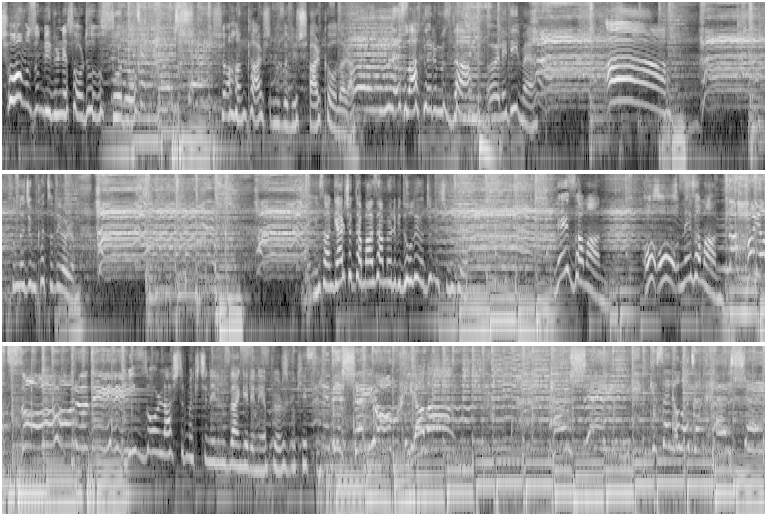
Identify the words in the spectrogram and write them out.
Çoğumuzun birbirine sorduğu bu soru şu an karşımızda bir şarkı olarak. Kulaklarımızda öyle değil mi? Aa! Fundacığım katılıyorum. Yani insan gerçekten bazen böyle bir doluyor değil mi çünkü? Ne zaman? O o ne zaman? hayat zor değil Biz zorlaştırmak için elimizden geleni yapıyoruz bu kesin. Bir şey yok Yalan. Şey güzel olacak her şey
